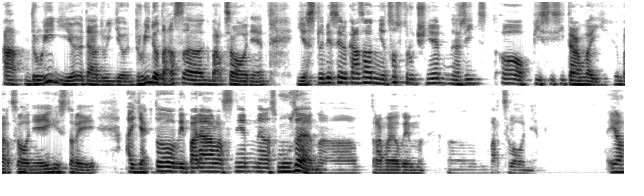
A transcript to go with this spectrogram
A druhý díl, teda druhý díl, druhý dotaz eh, k Barceloně. Jestli by si dokázal něco stručně říct o PCC tramvajích v Barceloně, jejich historii a jak to vypadá vlastně eh, s muzeem, eh, tramvajovém Barceloně. Jo,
